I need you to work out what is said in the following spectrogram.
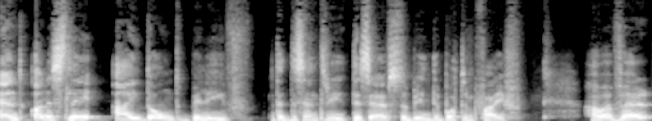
And honestly, I don't believe that this entry deserves to be in the bottom five. However,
